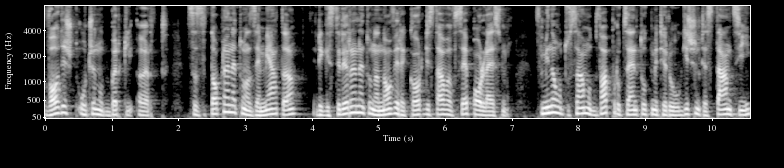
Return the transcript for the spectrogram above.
водещ учен от БърклиЪрт. С затоплянето на Земята, регистрирането на нови рекорди става все по-лесно. В миналото само 2% от метеорологичните станции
